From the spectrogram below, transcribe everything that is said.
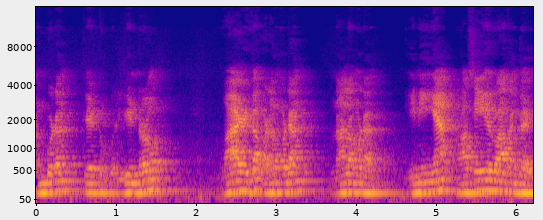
அன்புடன் கேட்டுக்கொள்கின்றோம். வாழ்க வளமுடன் நலமுடன் இனிய ஆசீர்வாதங்கள்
